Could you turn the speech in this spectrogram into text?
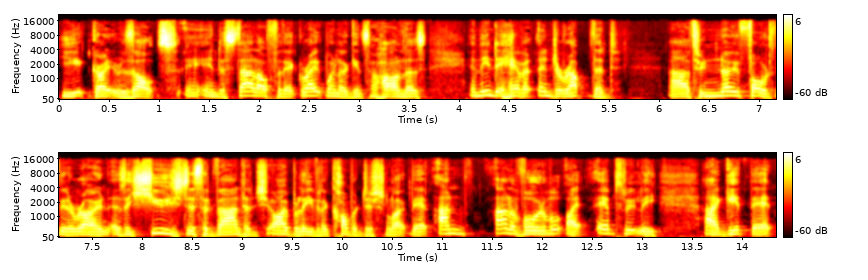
you get great results. And, and to start off with that great win against the Highlanders, and then to have it interrupted. Uh, through no fault of their own is a huge disadvantage, I believe, in a competition like that. Un- unavoidable. I absolutely uh, get that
